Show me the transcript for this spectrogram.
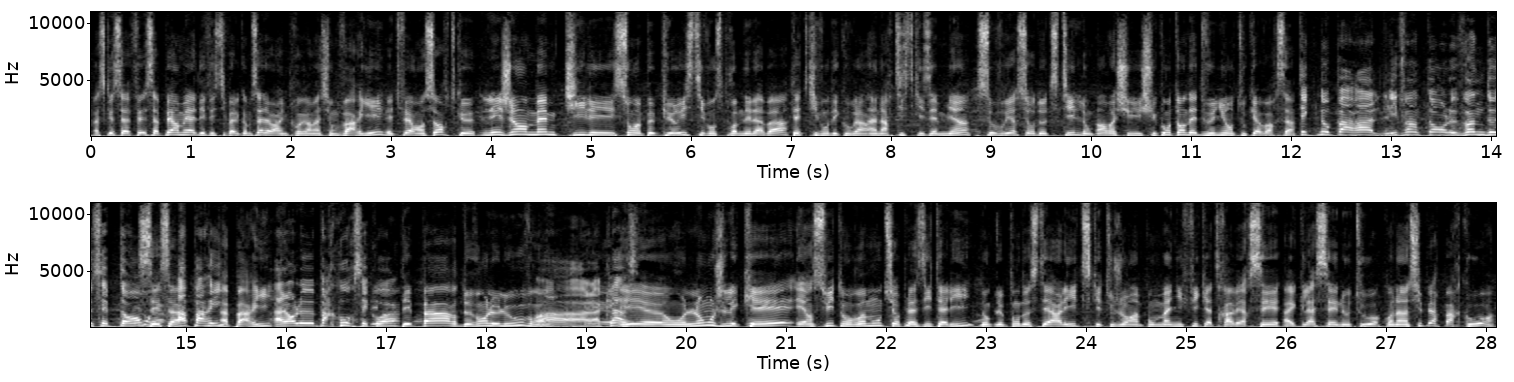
parce que ça fait, ça permet à des festivals comme ça d'avoir une programmation variée et de faire en sorte que les gens, même qui les sont un peu puristes, ils vont se promener là-bas. Peut-être qu'ils vont découvrir un artiste qu'ils aiment bien, s'ouvrir sur d'autres styles. Donc, non, moi, je suis, je suis content d'être venu en tout cas voir ça. Technoparade, les 20 ans, le 22 septembre, C'est ça. à Paris. À Paris. Alors le parcours, c'est quoi? Départ devant le Louvre. Ah, la classe. Et euh, on longe les quais et ensuite on remonte sur Place d'Italie. Donc le pont d'Austerlitz qui est toujours un pont magnifique à traverser avec la Seine autour. On a un super parcours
